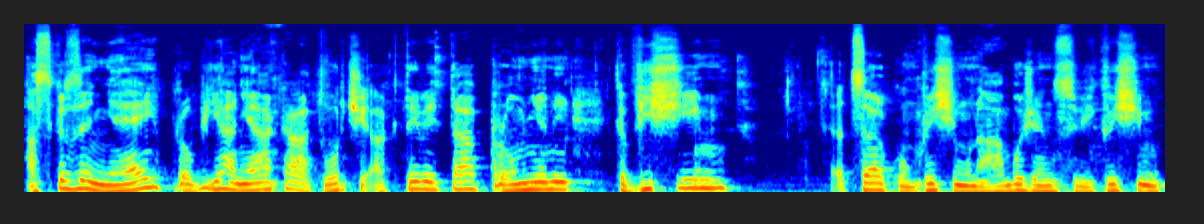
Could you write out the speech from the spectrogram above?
a skrze něj probíhá nějaká tvůrčí aktivita, proměny k vyšším celkům, k vyššímu náboženství, k vyšším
